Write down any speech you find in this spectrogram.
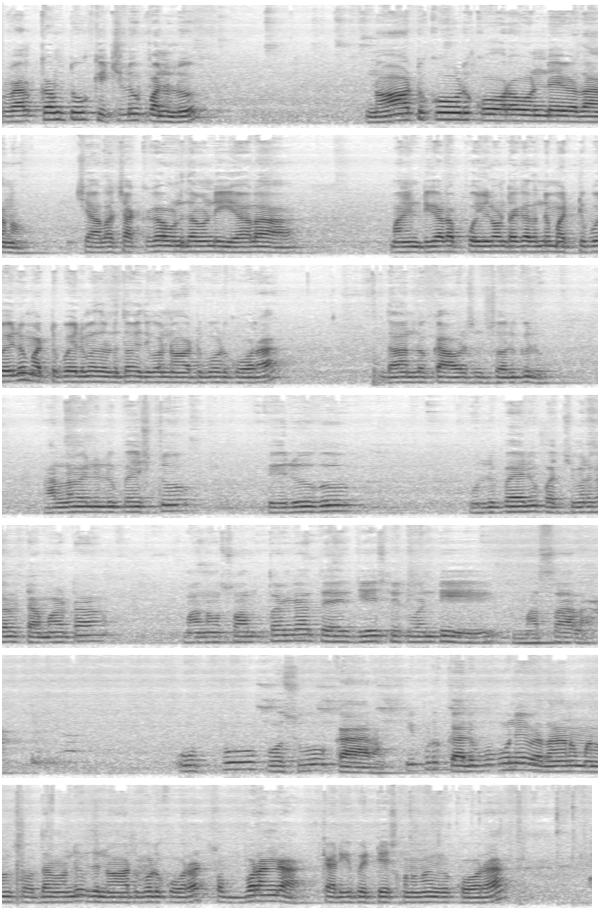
Welcome to Kitchlew పనులు. నాటుకోడి కూర వండే విధానం. చాలా చక్కగా వండుదామండి. ఇవాళ మన ఇంటికాడ పొయ్యిలు ఉంటాయి కదండి. మట్టి పొయ్యిలు. మట్టి పొయ్యిల మీద వండుతాం. ఇదిగో నాటుకోడి కూర. దానిలో కావాల్సిన సరుకులు. అల్లం వెల్లుల్లి పేస్టు పెరుగు ఉల్లిపాయలు పచ్చిమిరకాయలు టమాటా. మనం సొంతంగా తయారు చేసినటువంటి మసాలా. ఉప్పు పసుపు కారం. ఇప్పుడు కలుపుకునే విధానం మనం చూద్దామండి. ఇది నాటుకోడి కూర. శుభ్రంగా కడిగి పెట్టేసుకున్నాము ఇది కూర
